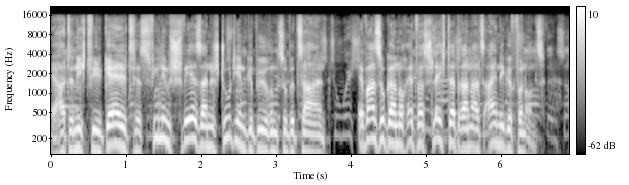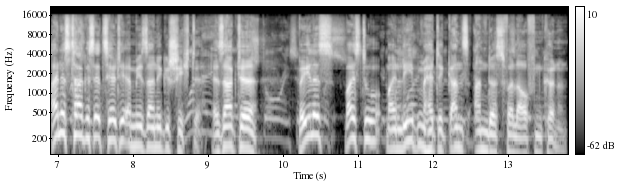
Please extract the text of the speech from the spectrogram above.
Er hatte nicht viel Geld, es fiel ihm schwer, seine Studiengebühren zu bezahlen. Er war sogar noch etwas schlechter dran als einige von uns. Eines Tages erzählte er mir seine Geschichte. Er sagte, Bayless, weißt du, mein Leben hätte ganz anders verlaufen können.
